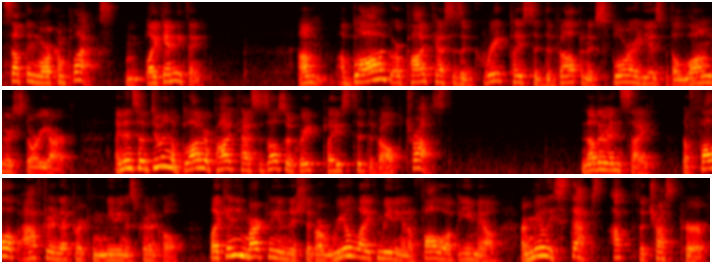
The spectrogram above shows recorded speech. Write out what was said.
something more complex, like anything. Um, a blog or podcast is a great place to develop and explore ideas with a longer story arc. And in so doing, a blog or podcast is also a great place to develop trust. Another insight the follow up after a networking meeting is critical. Like any marketing initiative, a real life meeting and a follow up email are merely steps up the trust curve.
